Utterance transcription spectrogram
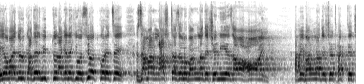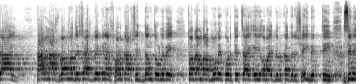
এই অবায়দুল কাদের মৃত্যুর আগে নাকি ওসিয়ত করেছে যে, আমার লাশটা যেন বাংলাদেশে নিয়ে যাওয়া হয়। আমি বাংলাদেশে থাকতে চাই। তার লাশ বাংলাদেশে আসবে কিনা সরকার সিদ্ধান্ত নেবে। তবে আমরা মনে করতে চাই এই অবায়দুল কাদের সেই ব্যক্তি যিনি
